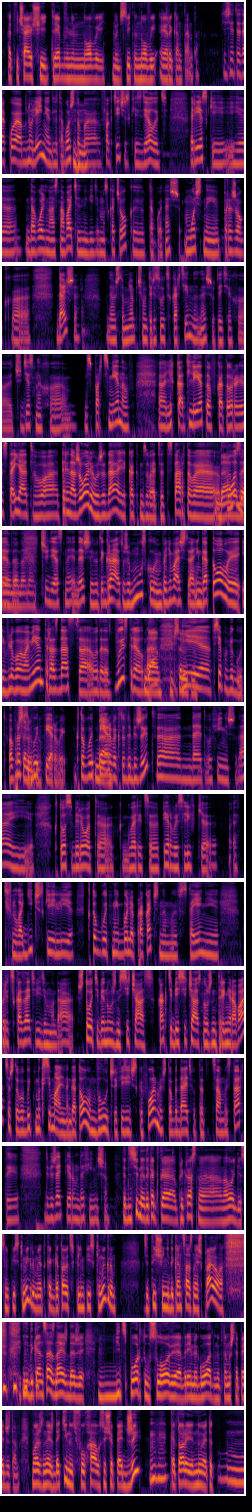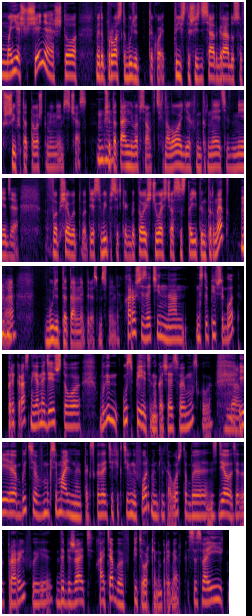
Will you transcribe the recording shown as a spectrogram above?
отвечающий требованиям новой, ну, действительно новой эры контента. То есть это такое обнуление для того, чтобы mm-hmm. фактически сделать резкий и довольно основательный, видимо, скачок и такой, знаешь, мощный прыжок э, дальше. Потому что у меня почему-то рисуется картина, знаешь, вот этих э, чудесных э, спортсменов, э, легкоатлетов, которые стоят в тренажере уже, да, или как называется, это стартовая да, поза, да, да, это да, да, да. чудесная, знаешь, и вот играют уже мускулами, понимаешь, что они готовы, и в любой момент раздастся вот этот выстрел, да, да абсолютно. и все побегут. Вопрос, абсолютно. кто будет первый. Кто будет да. первый, кто добежит до этого финиша, да, и кто соберет, как говорится, Э, первые сливки э, технологические ли, кто будет наиболее прокачанным и в состоянии предсказать, видимо, да, что тебе нужно сейчас, как тебе сейчас нужно тренироваться, чтобы быть максимально готовым в лучшей физической форме, чтобы дать вот этот самый старт и добежать первым до финиша. Это действительно, это как-то прекрасная аналогия с Олимпийскими играми. Это как готовиться к Олимпийским играм, где ты еще не до конца знаешь правила, и не до конца знаешь даже вид спорта, условия, время года, ну, потому что, опять же, там, можно, знаешь, докинуть Full House еще 5G, угу. который, ну, это мои ощущения, что ну, это просто будет такой 360 градусов шифт от того, что мы имеем сейчас. Угу. Вообще тотальный во всем, в технологиях, в интернете, в медиа. Вообще вот, вот если выписать как бы то, из чего сейчас состоит интернет, угу. да, будет тотальное переосмысление. Хороший зачин на наступивший год Прекрасно. Я надеюсь, что вы успеете накачать свои мускулы да. и быть в максимальной, так сказать, эффективной форме для того, чтобы сделать этот прорыв и добежать хотя бы в пятерке, например, со своей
